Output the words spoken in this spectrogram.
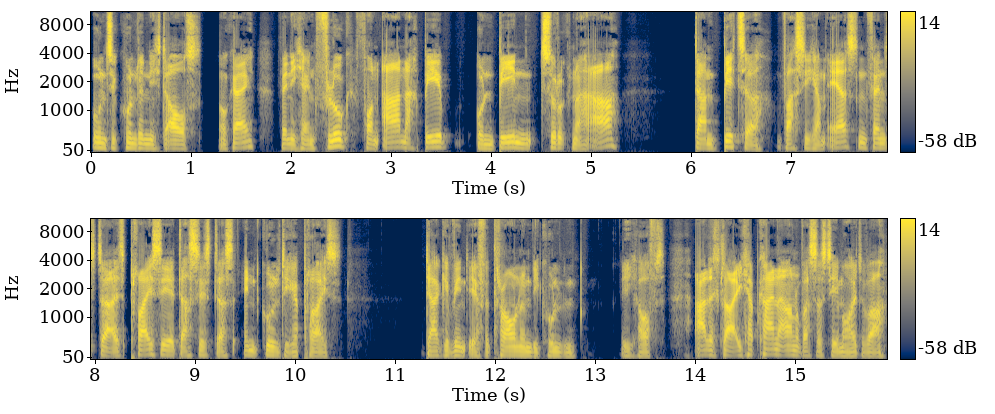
unsere Kunden nicht aus, okay? Wenn ich einen Flug von A nach B und B zurück nach A dann bitte, was ich am ersten Fenster als Preis sehe, das ist das endgültige Preis. Da gewinnt ihr Vertrauen in die Kunden. Ich hoffe Alles klar, ich habe keine Ahnung, was das Thema heute war.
